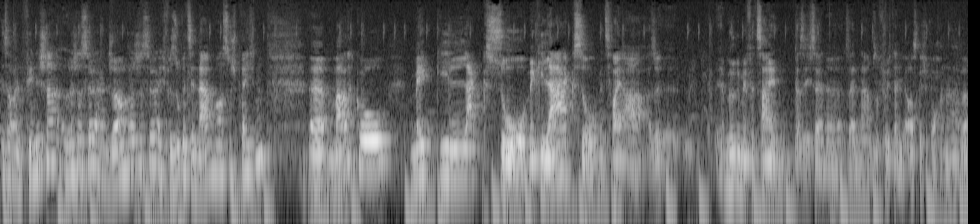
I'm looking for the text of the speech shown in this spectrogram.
ist auch ein finnischer Regisseur, ein Genre-Regisseur. Ich versuche jetzt den Namen auszusprechen. Äh, Marco Mekilaxo, Mekilaxo mit zwei A. Also äh, er möge mir verzeihen, dass ich seine, seinen Namen so fürchterlich ausgesprochen habe.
